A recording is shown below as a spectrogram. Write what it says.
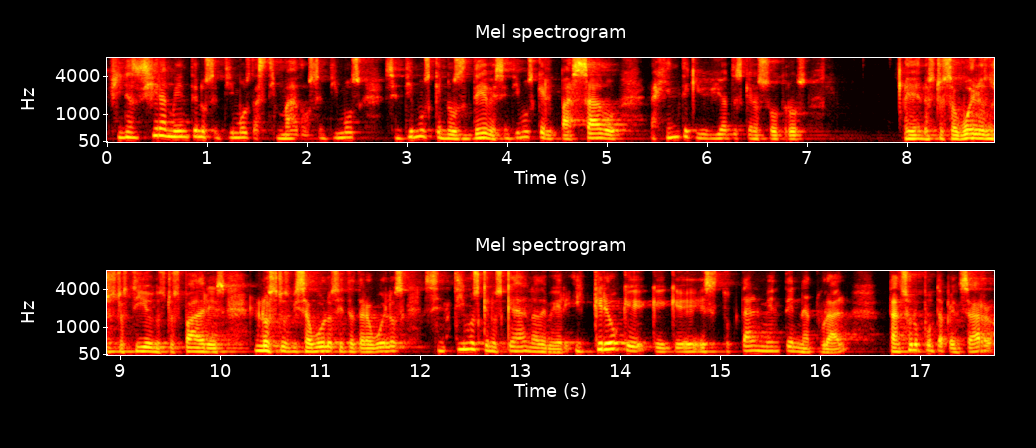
financieramente nos sentimos lastimados, sentimos, sentimos que nos debe, sentimos que el pasado, la gente que vivió antes que nosotros, eh, nuestros abuelos, nuestros tíos, nuestros padres, nuestros bisabuelos y tatarabuelos, sentimos que nos quedan a deber. Y creo que, que, es totalmente natural. Tan solo ponte a pensar,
